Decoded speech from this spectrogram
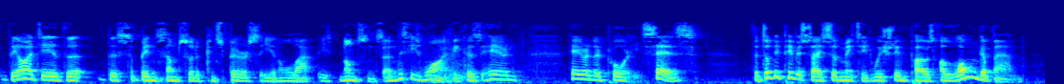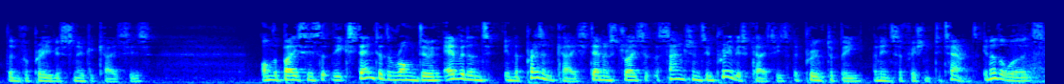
the idea that there's been some sort of conspiracy and all that is nonsense. And this is why, because here, in, here in the report it says the WPBSA submitted we should impose a longer ban than for previous snooker cases on the basis that the extent of the wrongdoing evident in the present case demonstrates that the sanctions in previous cases had proved to be an insufficient deterrent. In other words,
